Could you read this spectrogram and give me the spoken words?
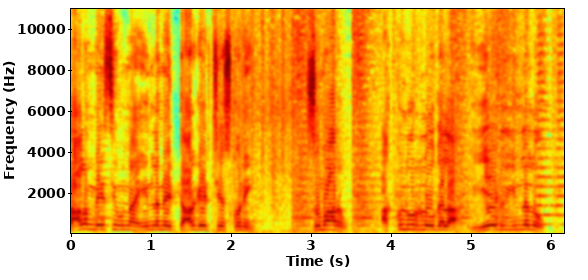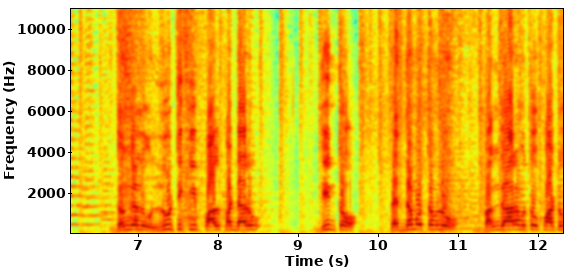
తాళం వేసి ఉన్న ఇండ్లని టార్గెట్ చేసుకొని సుమారు అక్కులూరులో గల ఏడు ఇండ్లలో దొంగలు లూటికి పాల్పడ్డారు. దీంతో పెద్ద మొత్తంలో బంగారముతో పాటు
